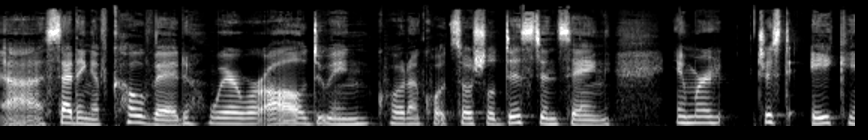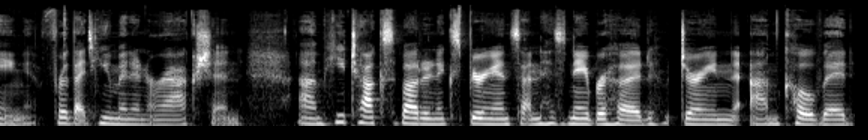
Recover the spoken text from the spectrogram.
uh, setting of COVID, where we're all doing quote unquote social distancing and we're just aching for that human interaction. Um, he talks about an experience on his neighborhood during um, COVID,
